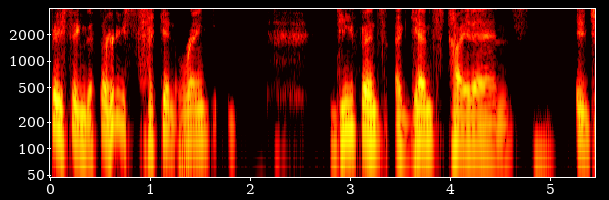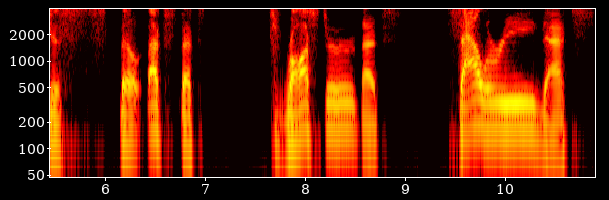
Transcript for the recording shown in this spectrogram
facing the 32nd ranked defense against tight ends, it just spelled that's that's roster, that's salary, that's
